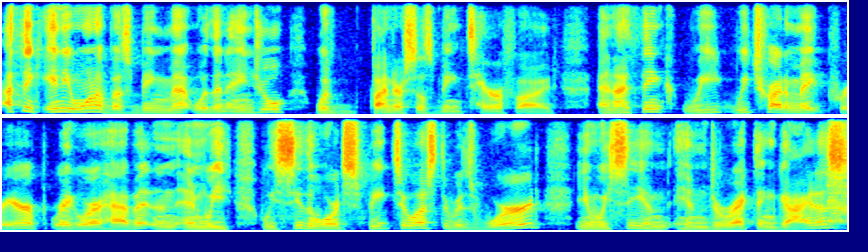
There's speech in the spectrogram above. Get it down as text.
I think any one of us being met with an angel would find ourselves being terrified. And I think we, we try to make prayer a regular habit, and, and we, we see the Lord speak to us through His Word, and we see him, him direct and guide us.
